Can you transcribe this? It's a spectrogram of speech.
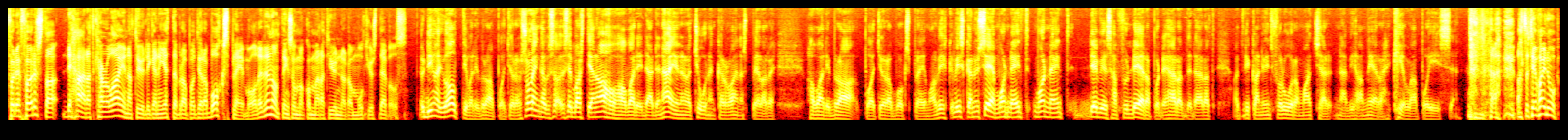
För det första, det här att Carolina tydligen är jättebra på att göra boxplaymål. Är det någonting som kommer att gynna dem mot just Devils? De har ju alltid varit bra på att göra. Så länge Sebastian Aho har varit där, den här generationen Carolina-spelare, har varit bra på att göra boxplaymål. Vi, vi ska nu se, månne inte, månne inte Devils har funderat på det här att, det där, att, att vi kan ju inte förlora matcher när vi har mera killar på isen. alltså det, var nog,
